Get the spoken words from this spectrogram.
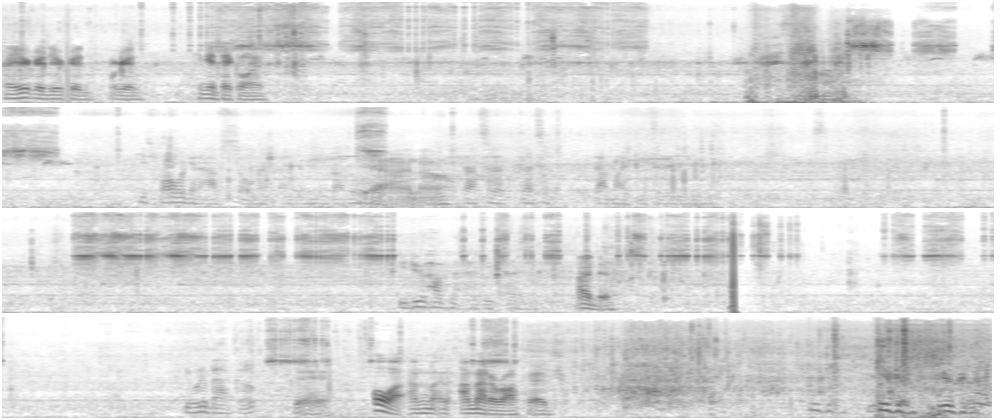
Hey, you're good, you're good, you're good. You can take a line. He's probably gonna have so much energy. By the way. Yeah, I know. That's a. That's a. That might be thirty. You do have that heavy chest. I do. You want to back up? Yeah, yeah. Oh, I'm, I'm at a rock edge. You're good. You're good.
